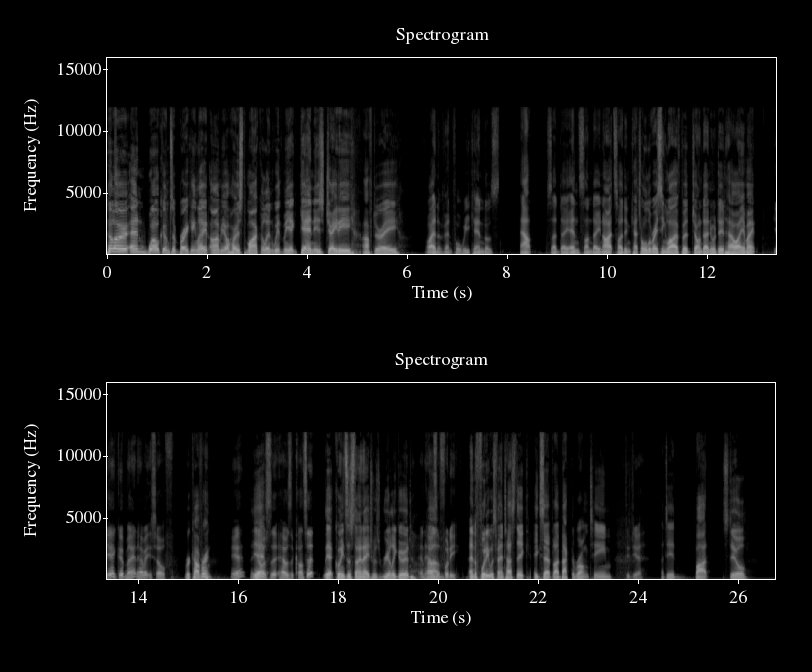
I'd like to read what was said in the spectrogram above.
Hello and welcome to Breaking Late. I'm your host Michael, and with me again is JD. After a, well, an eventful weekend. I was out Saturday and Sunday night, so I didn't catch all the racing live. But John Daniel did. How are you, mate? Yeah, good mate. How about yourself? Recovering. Yeah, Yeah. How was the How was the concert? Yeah, Queens of Stone Age was really good. And how's Um, the footy? And the footy was fantastic, except I backed the wrong team. Did you I did, but still,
